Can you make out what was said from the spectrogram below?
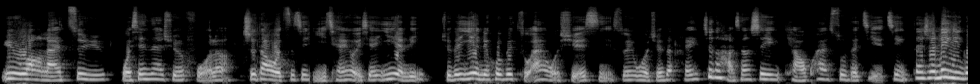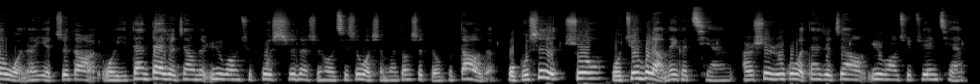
欲望来自于我现在学佛了，知道我自己以前有一些业力，觉得业力力会不会阻碍我学习。所以我觉得，哎，这个好像是一条快速的捷径。但是另一个我呢，也知道，我一旦带着这样的欲望去布施的时候，其实我什么都是得不到的。我不是说我捐不了那个钱，而是如果我带着这样欲望去捐钱，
